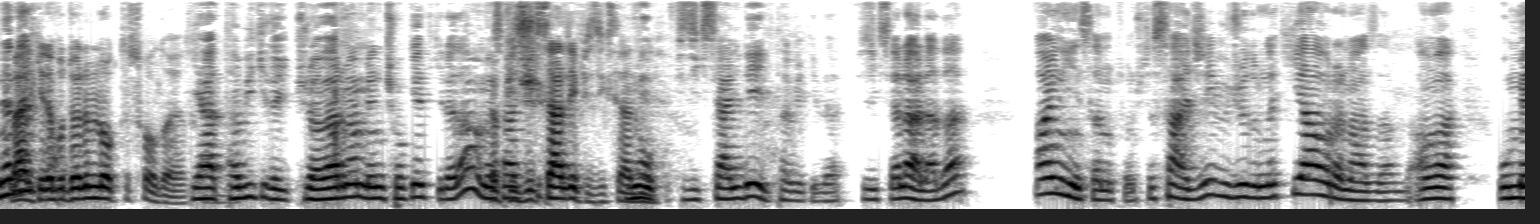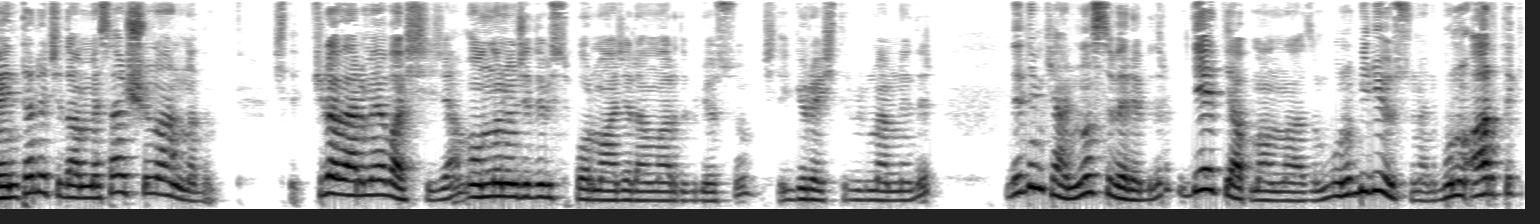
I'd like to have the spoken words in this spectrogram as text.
Neden? Belki de bu dönüm noktası oldu hayatım. Ya tabii ki de kilo vermem beni çok etkiledi ama Ya mesela şu- fiziksel değil fiziksel yok değil. fiziksel değil tabii ki de. Fiziksel hala da aynı insanım sonuçta. Sadece vücudumdaki yağ oranı azaldı. Ama bu mental açıdan mesela şunu anladım. İşte kilo vermeye başlayacağım. Ondan önce de bir spor maceram vardı biliyorsun. İşte güreştir bilmem nedir. Dedim ki hani nasıl verebilirim? Diyet yapmam lazım. Bunu biliyorsun hani. Bunu artık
